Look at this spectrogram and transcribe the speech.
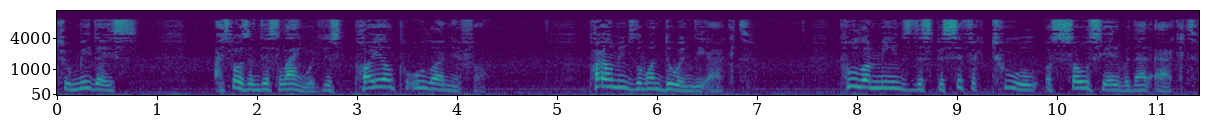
to Midas, I suppose in this language, this Poyel Pu'ula Nifal. Poyel means the one doing the act. Pula means the specific tool associated with that act.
